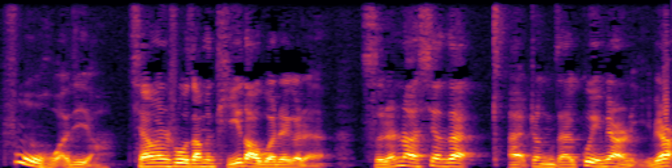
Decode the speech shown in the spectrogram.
副伙计啊，前文书咱们提到过这个人，此人呢现在哎正在柜面里边，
